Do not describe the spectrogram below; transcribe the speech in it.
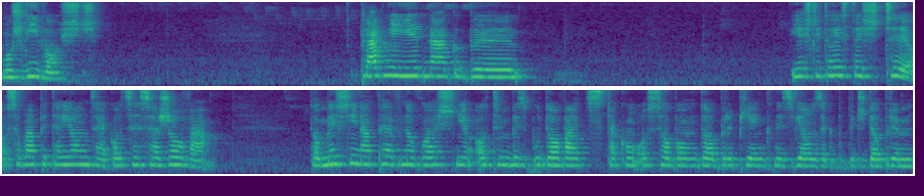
możliwość. Pragnie jednak, by jeśli to jesteś Ty, osoba pytająca jako cesarzowa, to myśli na pewno właśnie o tym, by zbudować z taką osobą dobry, piękny związek, by być dobrym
